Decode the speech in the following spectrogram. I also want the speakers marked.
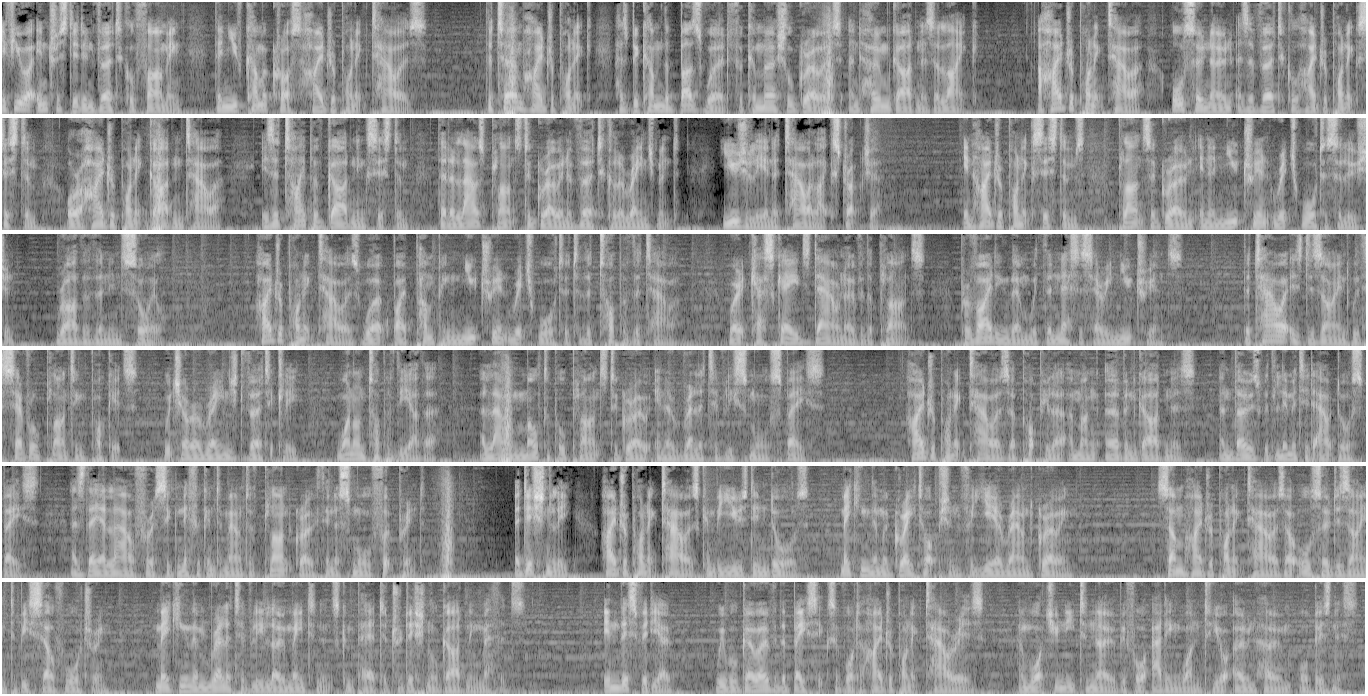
Speaker 1: If you are interested in vertical farming, then you've come across hydroponic towers. The term hydroponic has become the buzzword for commercial growers and home gardeners alike. A hydroponic tower, also known as a vertical hydroponic system or a hydroponic garden tower, is a type of gardening system that allows plants to grow in a vertical arrangement, usually in a tower-like structure. In hydroponic systems, plants are grown in a nutrient-rich water solution rather than in soil. Hydroponic towers work by pumping nutrient-rich water to the top of the tower, where it cascades down over the plants, providing them with the necessary nutrients. The tower is designed with several planting pockets, which are arranged vertically, one on top of the other, allowing multiple plants to grow in a relatively small space. Hydroponic towers are popular among urban gardeners and those with limited outdoor space, as they allow for a significant amount of plant growth in a small footprint. Additionally, hydroponic towers can be used indoors, making them a great option for year-round growing. Some hydroponic towers are also designed to be self-watering, making them relatively low maintenance compared to traditional gardening methods. In this video, we will go over the basics of what a hydroponic tower is and what you need to know before adding one to your own home or business.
